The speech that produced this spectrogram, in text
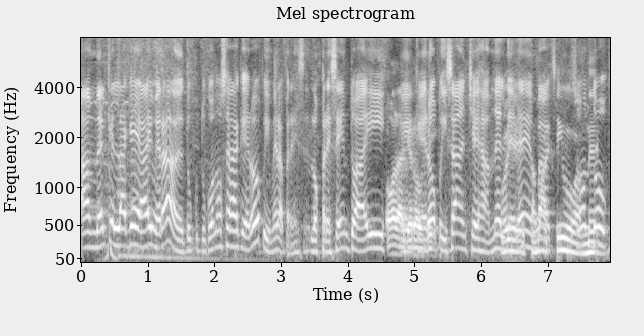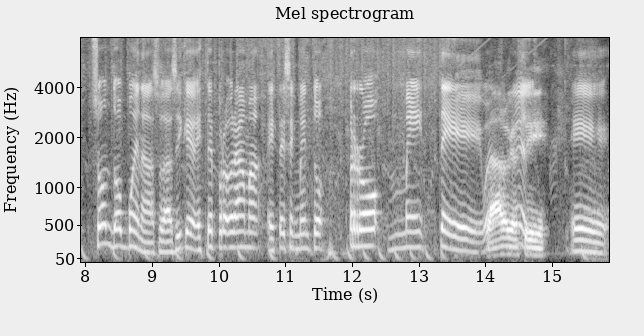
Amnel, que es la que hay, mira, tú, tú conoces a Keropi, mira, pres- los presento ahí. Hola, eh, Keropi. Keropi Sánchez, Amnel Oye, de Lembax. Son dos, son dos buenazos, así que este programa, este segmento promete. Bueno, Claro que Amnel, sí. eh,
